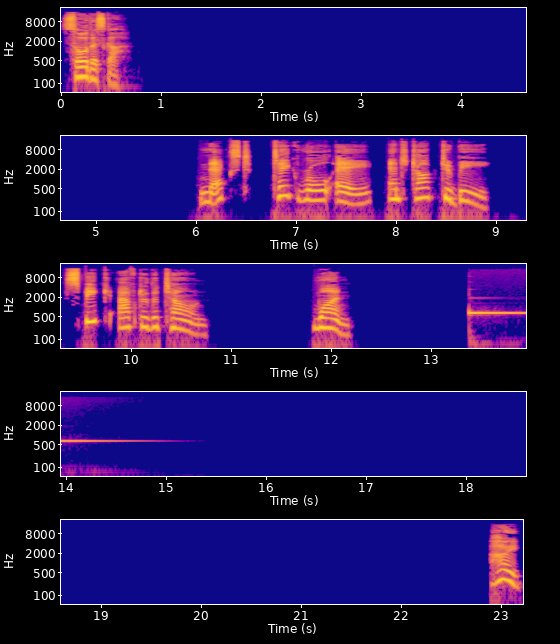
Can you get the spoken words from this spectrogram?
そうですか。Next, take role A and talk to B. Speak after the tone. 1. はい。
